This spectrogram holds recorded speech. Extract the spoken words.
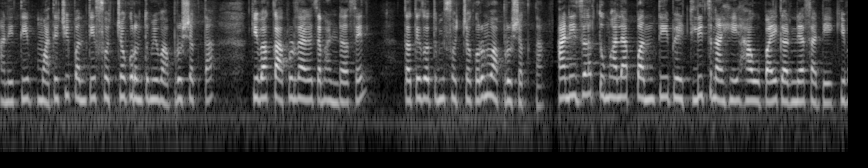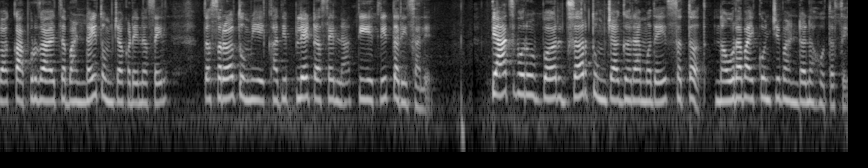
आणि ती मातीची पंती स्वच्छ करून तुम्ही वापरू शकता. किंवा कापूर जाळ्याचं भांडं असेल तर ते जर तुम्ही स्वच्छ करून वापरू शकता. आणि जर तुम्हाला पंती भेटलीच नाही हा उपाय करण्यासाठी किंवा कापूर जाळायचं भांडाही तुमच्याकडे नसेल तर सरळ तुम्ही एखादी प्लेट असेल ना ती घेतली तरी चालेल. त्याचबरोबर जर तुमच्या घरामध्ये सतत नवरा बायकोंची भांडणं होत असेल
